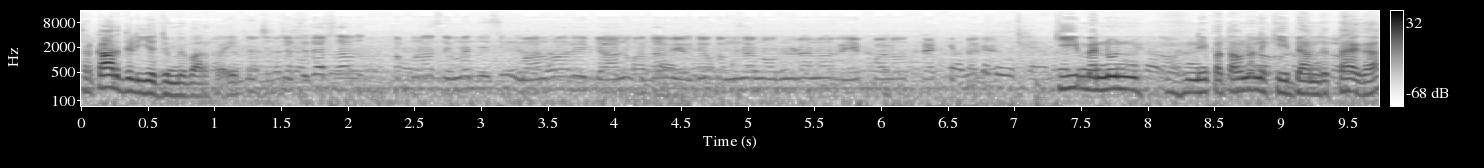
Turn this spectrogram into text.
ਸਰਕਾਰ ਜਿਹੜੀ ਹੈ ਜ਼ਿੰਮੇਵਾਰ ਹੋਏਗੀ। ਜਥੇਦਾਰ ਸਾਹਿਬ ਆਪਣਾ ਸਿਮਰਨਜੀਤ ਸਿੰਘ ਮਾਨ ਹੋਣਾ ਦੇ ਬਿਆਨ ਨੂੰ ਕਿੱਦਾਂ ਵੇਖਦੇ ਹੋ? ਕੰਗਨਾ ਜਿਹੜਾ ਨਾਲ ਰੇਪ ਵੱਲੋਂ ਥ੍ਰੈਟ ਕੀਤਾ ਗਿਆ। ਕੀ ਮੈਨੂੰ ਨਹੀਂ ਪਤਾ ਉਹਨਾਂ ਨੇ ਕੀ ਬਿਆਨ ਦਿੱਤਾ ਹੈਗਾ।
